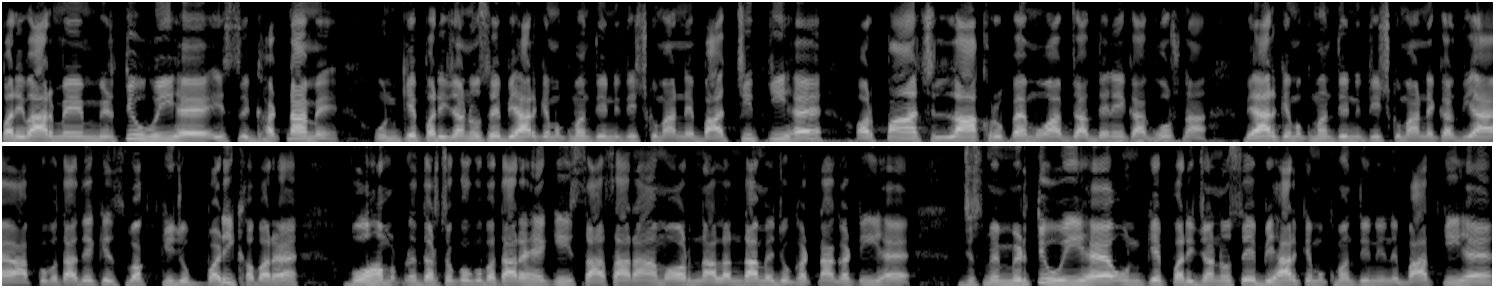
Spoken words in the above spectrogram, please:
परिवार में मृत्यु हुई है इस घटना में। उनके परिजनों से बिहार के मुख्यमंत्री नीतीश कुमार ने बातचीत की है और पाँच लाख रुपए मुआवजा देने का घोषणा बिहार के मुख्यमंत्री नीतीश कुमार ने कर दिया है। आपको बता दें कि इस वक्त की जो बड़ी खबर है, वो हम अपने दर्शकों को बता रहे हैं कि सासाराम और नालंदा में जो घटना घटी है, जिसमें मृत्यु हुई है, उनके परिजनों से बिहार के मुख्यमंत्री ने बात की है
